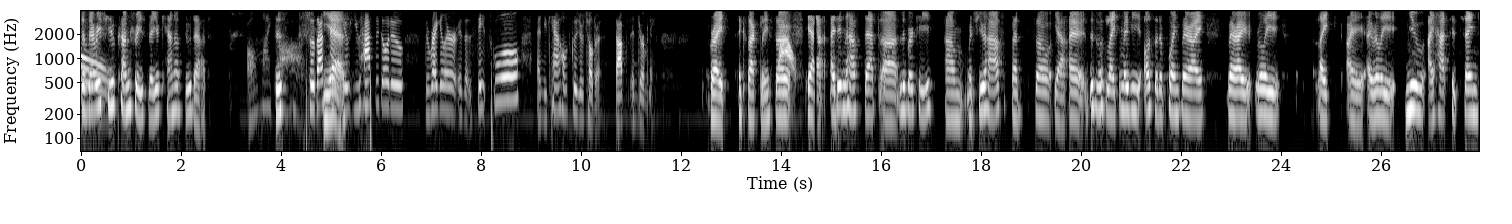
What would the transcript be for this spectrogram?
the very few countries where you cannot do that. Oh my this, god. So that's yes. it. You you have to go to the regular is it a state school and you can't homeschool your children. That's in Germany. Right, exactly. So wow. yeah, I didn't have that uh liberty um which you have, but so yeah, I this was like maybe also the point where I where I really like I I really knew I had to change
